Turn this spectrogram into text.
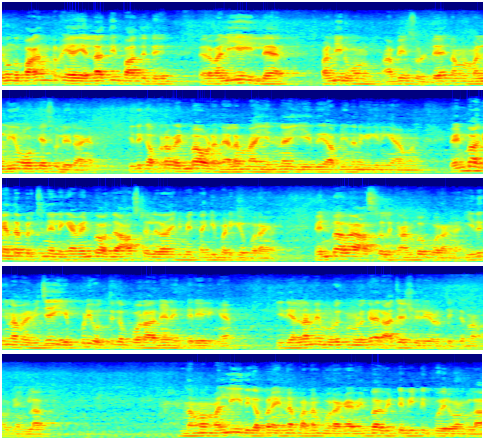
இவங்க பார்க்குற எல்லாத்தையும் பார்த்துட்டு வேறு வழியே இல்லை பண்ணிடுவோம் அப்படின்னு சொல்லிட்டு நம்ம மல்லியும் ஓகே சொல்லிடுறாங்க. இதுக்கப்புறம் வெண்பாவோட நிலைமை என்ன ஏது அப்படின்னு தானே கேட்குறீங்க ஆமாம் வெண்பாவுக்கு எந்த பிரச்சனையும் இல்லைங்க. வெண்பா வந்து ஹாஸ்டலில் தான் இனிமேல் தங்கி படிக்க போகிறாங்க வெண்பாவை ஹாஸ்டலுக்கு அனுப்ப போகிறாங்க இதுக்கு நம்ம விஜய் எப்படி ஒத்துக்க போகிறாருன்னு எனக்கு தெரியலைங்க. இது எல்லாமே முழுக்க முழுக்க ராஜேஸ்வரியோட திட்டம் தான் ஓகேங்களா நம்ம மல்லி இதுக்கப்புறம் என்ன பண்ண போகிறாங்க வெண்பா விட்டு வீட்டுக்கு போயிடுவாங்களா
